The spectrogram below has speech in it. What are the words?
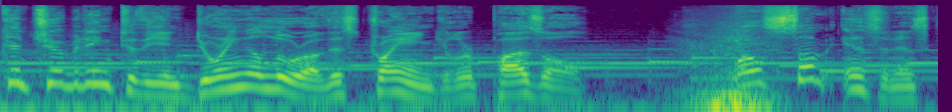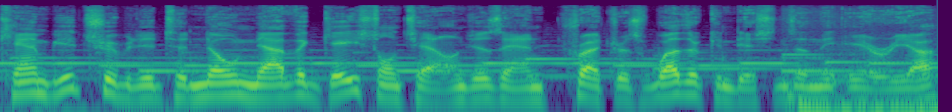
contributing to the enduring allure of this triangular puzzle. While some incidents can be attributed to known navigational challenges and treacherous weather conditions in the area,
